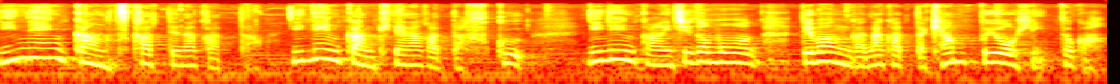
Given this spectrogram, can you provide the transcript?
2年間使ってなかった。2年間着てなかった服2年間一度も出番がなかったキャンプ用品とか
